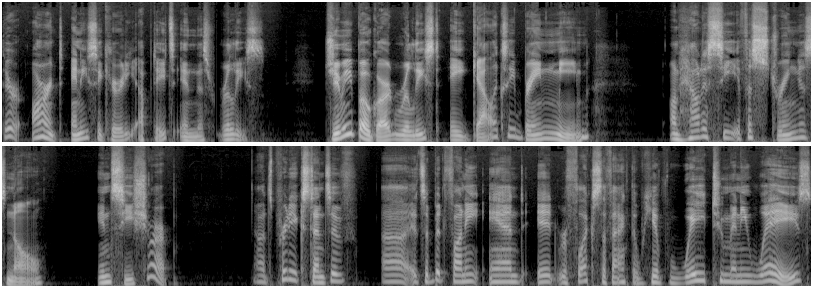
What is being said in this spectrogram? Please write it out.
there aren't any security updates in this release. Jimmy Bogard released a Galaxy Brain meme on how to see if a string is null in C sharp. Now, it's pretty extensive, uh, it's a bit funny, and it reflects the fact that we have way too many ways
